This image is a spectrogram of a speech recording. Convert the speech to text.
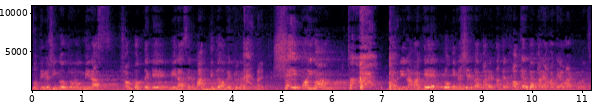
প্রতিবেশীকেও কোনো মিরাজ সম্পদ থেকে মিরাজের বাদ দিতে হবে কিনা। সেই পরিমাণ জিবরিল আমাকে প্রতিবেশীর ব্যাপারে, তাদের হকের ব্যাপারে আমাকে অ্যালার্ট করেছে।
